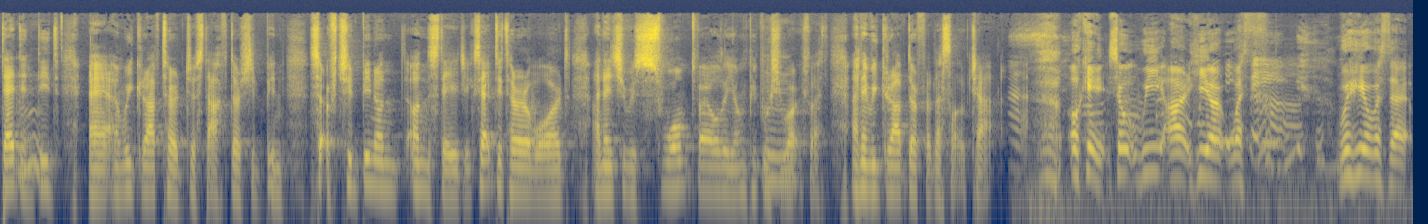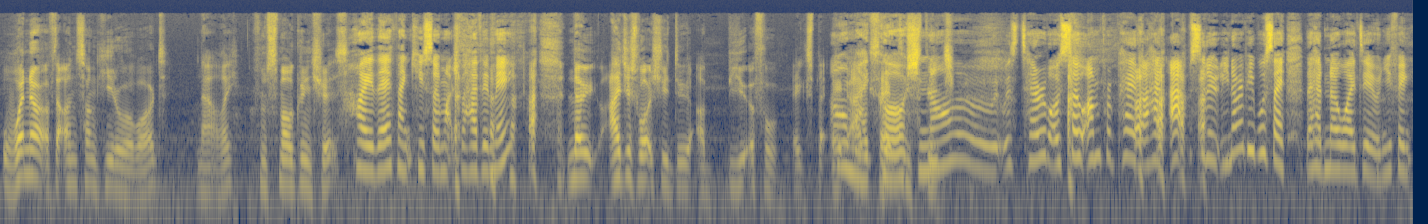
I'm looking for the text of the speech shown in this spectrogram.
did indeed, uh, and we grabbed her just after she'd been sort of she'd been on on the stage, accepted her award, and then she was swamped by all the young people she works with, and then we grabbed her for this little chat. Okay, so we are here with we're here with the winner of the Unsung Hero Award, Natalie from Small Green Shoots. Hi there, thank you so much for having me. Now, I just watched you do a beautiful expe- oh my gosh, speech. no, it was terrible. I was so unprepared. I had absolutely, you know, when people say they had no idea, and you think,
